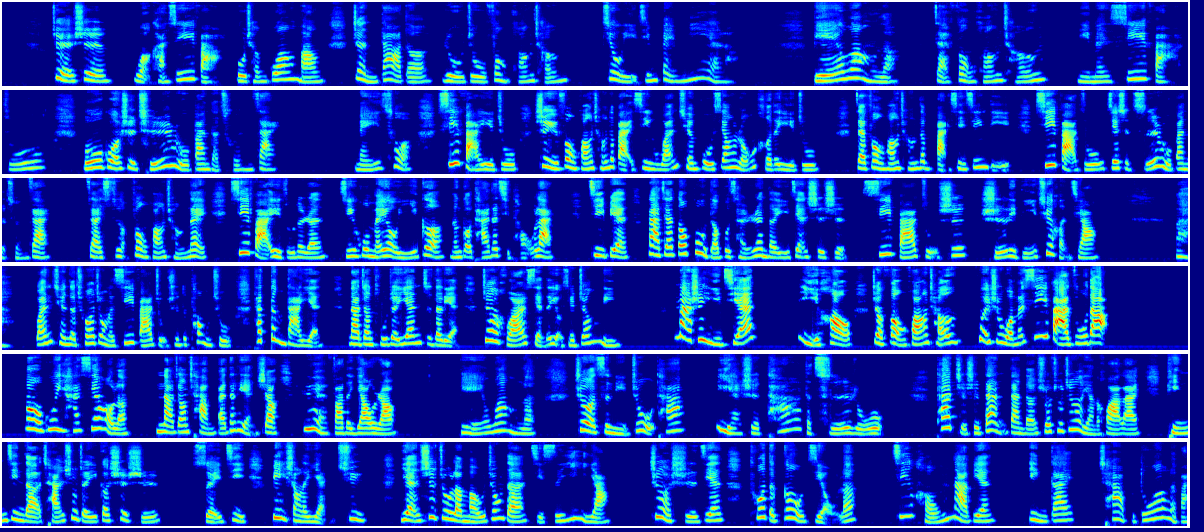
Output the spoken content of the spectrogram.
只是我看西法不成光芒正大的入驻凤凰城，就已经被灭了。别忘了，在凤凰城，你们西法。族不过是耻辱般的存在。没错，西法一族是与凤凰城的百姓完全不相融合的一族，在凤凰城的百姓心底，西法族皆是耻辱般的存在。在凤凰城内，西法一族的人几乎没有一个能够抬得起头来。即便大家都不得不承认的一件事是，西法祖师实力的确很强。啊！完全的戳中了西法主师的痛处，他瞪大眼，那张涂着胭脂的脸这会儿显得有些狰狞。那是以前，以后这凤凰城会是我们西法族的。傲孤一寒笑了，那张惨白的脸上越发的妖娆。别忘了，这次你助他，也是他的耻辱。他只是淡淡的说出这样的话来，平静的阐述着一个事实，随即闭上了眼去，掩饰住了眸中的几丝异样。这时间拖得够久了，惊鸿那边应该差不多了吧。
